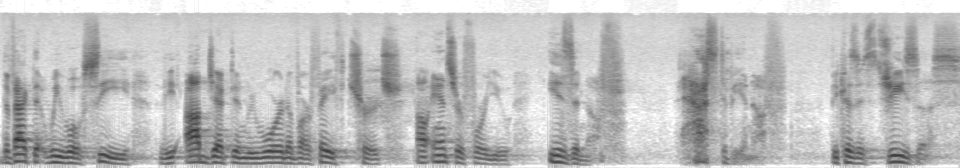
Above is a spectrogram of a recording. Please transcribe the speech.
The fact that we will see the object and reward of our faith, church, I'll answer for you, is enough. It has to be enough because it's Jesus.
